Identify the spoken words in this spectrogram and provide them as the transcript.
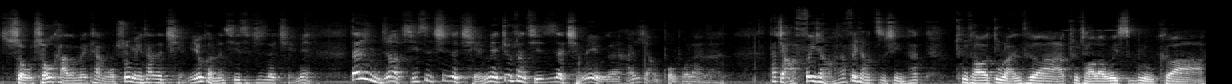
手手卡都没看过，说明他在前面，有可能提词器在前面。但是你知道提词器在前面，就算提词在前面，有的人还是讲破破烂烂。他讲的非常好，他非常自信，他吐槽杜兰特啊，吐槽了威斯布鲁克啊。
